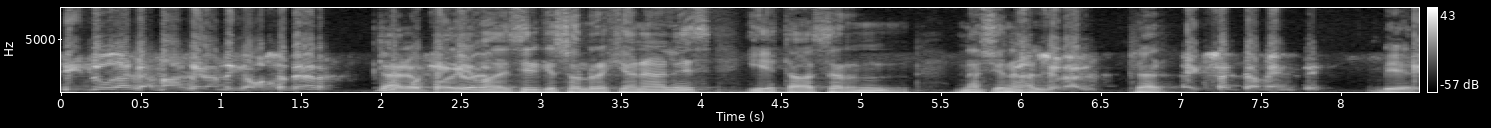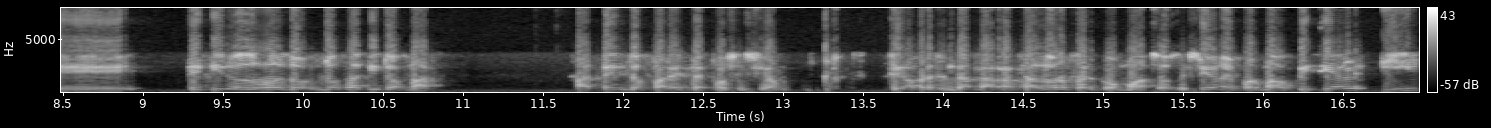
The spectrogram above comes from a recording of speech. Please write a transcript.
sin duda, la más grande que vamos a tener. Claro, que podríamos decir que son regionales y esta va a ser nacional. Nacional. Claro. Exactamente. Bien. Eh, te tiro dos, dos, dos datitos más. Atentos para esta exposición. Se va a presentar la raza Dorfer como asociación en forma oficial y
